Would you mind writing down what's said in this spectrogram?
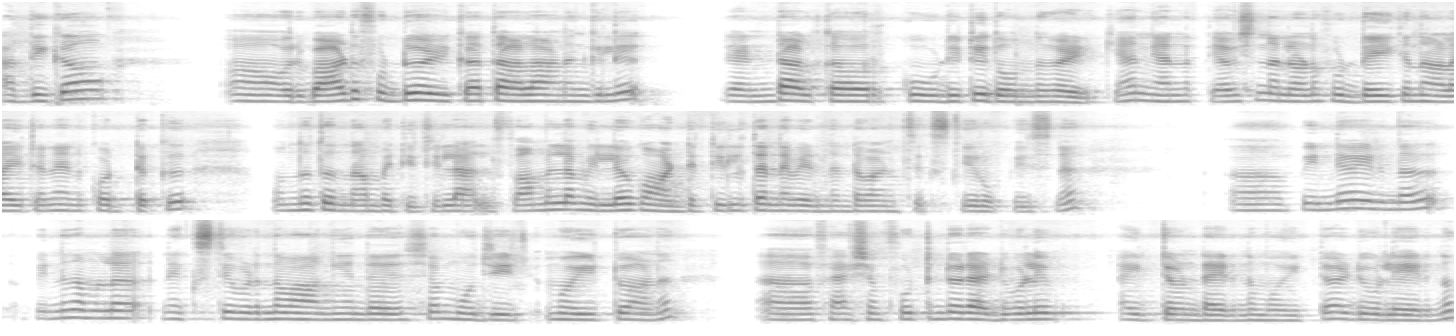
അധികം ഒരുപാട് ഫുഡ് കഴിക്കാത്ത ആളാണെങ്കിൽ രണ്ടാൾക്കാർക്ക് കൂടിയിട്ട് ഇതൊന്ന് കഴിക്കാം. ഞാൻ അത്യാവശ്യം നല്ലോണം ഫുഡ് കഴിക്കുന്ന ആളായിട്ട് തന്നെ എനിക്ക് ഒറ്റയ്ക്ക് ഒന്ന് തിന്നാൻ പറ്റിയിട്ടില്ല. അൽഫാമെല്ലാം വലിയ ക്വാണ്ടിറ്റിയിൽ തന്നെ വരുന്നുണ്ട് വൺ സിക്സ്റ്റി റുപ്പീസിന് പിന്നെ വരുന്നത് പിന്നെ നമ്മൾ നെക്സ്റ്റ് ഇവിടുന്ന് വാങ്ങിയത് വെച്ചാൽ മൊജി മൊയ്റ്റോ ആണ്. ഫാഷൻ ഫുഡിന്റെ ഒരു അടിപൊളി ഐറ്റം ഉണ്ടായിരുന്നു. മൊയ്റ്റോ അടിപൊളിയായിരുന്നു.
